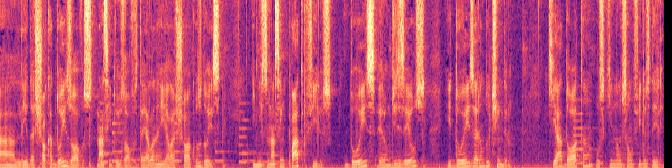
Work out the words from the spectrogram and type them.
a Leda choca dois ovos. Nascem dois ovos dela, né? E ela choca os dois. E nisso nascem quatro filhos. Dois eram de Zeus e dois eram do Tíndaro, que adotam os que não são filhos dele.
